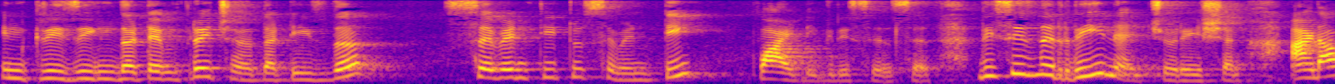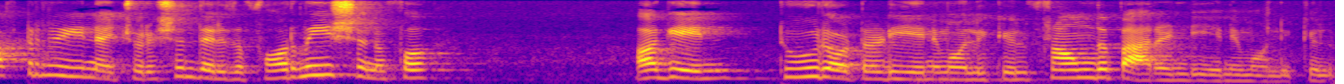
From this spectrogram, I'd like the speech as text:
increasing the temperature that is the 70 to 75 degree celsius this is the renaturation and after renaturation there is a formation of a again two daughter dna molecule from the parent dna molecule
